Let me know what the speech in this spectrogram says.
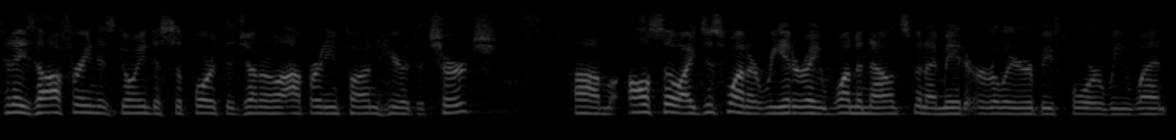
Today's offering is going to support the general operating fund here at the church. Um, also, I just want to reiterate one announcement I made earlier before we went,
